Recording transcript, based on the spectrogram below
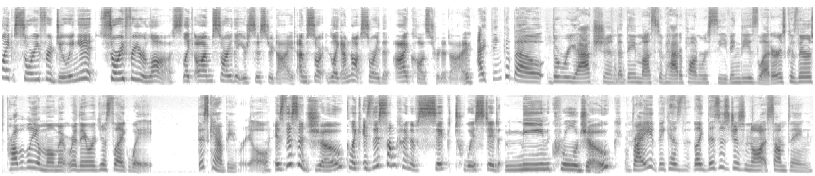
like sorry for doing it sorry for your loss like oh i'm sorry that your sister died i'm sorry like i'm not sorry that i caused her to die I think about the reaction that they must have had upon receiving these letters because there was probably a moment where they were just like, wait, this can't be real. is this a joke like is this some kind of sick twisted mean cruel joke Right? Because, like, this is just not something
